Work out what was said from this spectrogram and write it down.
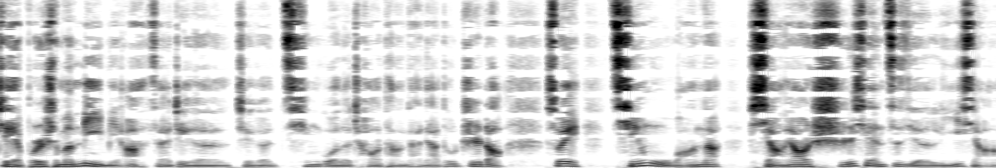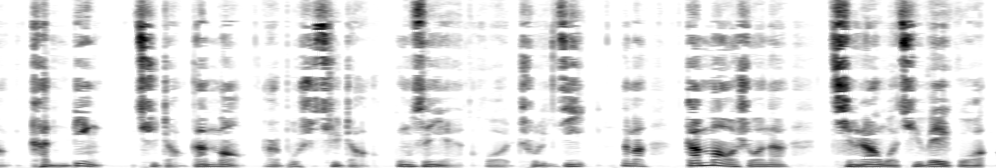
这也不是什么秘密啊，在这个这个秦国的朝堂，大家都知道。所以秦武王呢，想要实现自己的理想，肯定去找甘茂，而不是去找公孙衍或处理机。那么甘茂说呢，请让我去魏国，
